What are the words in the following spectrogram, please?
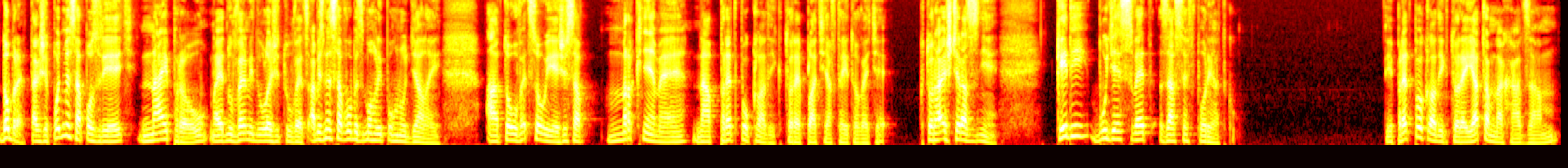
Dobre, takže poďme sa pozrieť najprv na jednu veľmi dôležitú vec, aby sme sa vôbec mohli pohnúť ďalej. A tou vecou je, že sa mrkneme na predpoklady, ktoré platia v tejto vete, ktorá ešte raz znie. Kedy bude svet zase v poriadku? Tie predpoklady, ktoré ja tam nachádzam,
